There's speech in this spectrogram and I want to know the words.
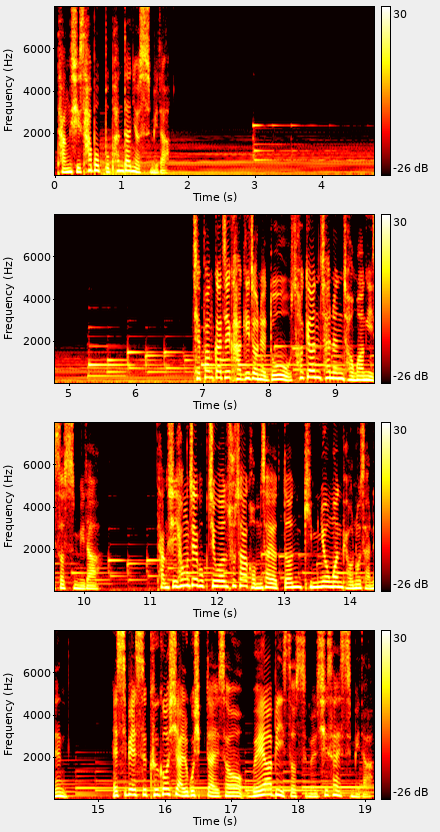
당시 사법부 판단이었습니다. 재판까지 가기 전에도 석연찮은 정황이 있었습니다. 당시 형제복지원 수사검사였던 김용원 변호사는 SBS 그것이 알고 싶다에서 외압이 있었음을 시사했습니다.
